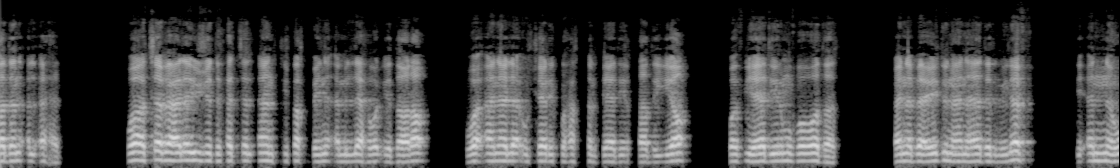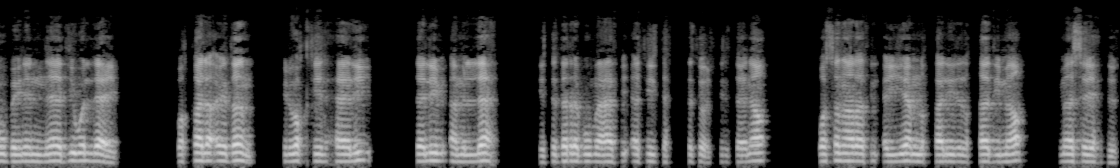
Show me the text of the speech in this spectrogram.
غدا الأحد. وتابع لا يوجد حتى الآن اتفاق بين أملاح والإدارة وأنا لا أشارك حقا في هذه القضية وفي هذه المفاوضات. أنا بعيد عن هذا الملف لأنه بين النادي واللاعب. وقال أيضا في الوقت الحالي سليم أملاح يتدرب مع فئته تحت 23 سنة وسنرى في الأيام القليلة القادمة ما سيحدث.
